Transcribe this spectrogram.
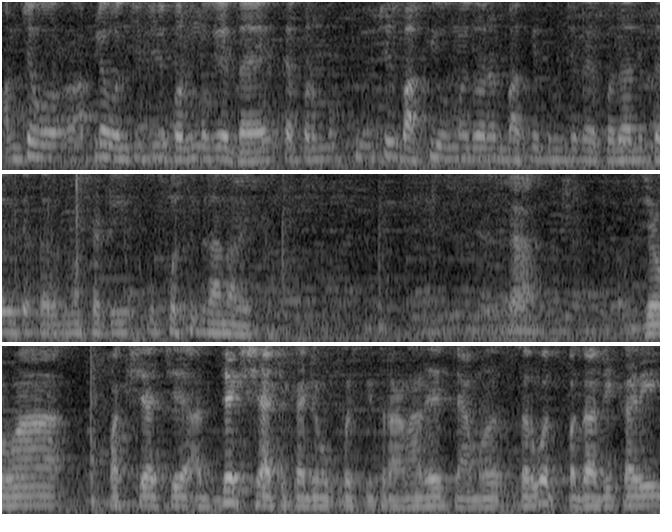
आमच्या व- आपल्या वंचितचे जे प्रमुख येत आहे त्या प्रमुख तुमचे बाकी उमेदवार बाकी तुमचे काही पदाधिकारी त्या कार्यक्रमासाठी उपस्थित राहणार आहेत का? का जेव्हा पक्षाचे अध्यक्ष या ठिकाणी उपस्थित राहणार आहे त्यामुळं सर्वच पदाधिकारी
